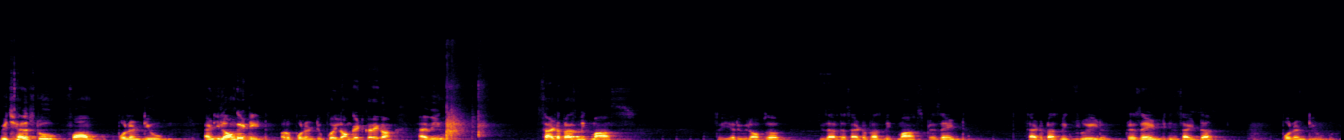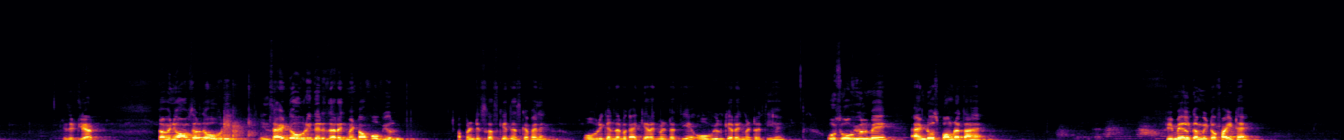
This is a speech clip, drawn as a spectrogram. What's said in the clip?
which helps to form pollen tube and elongate it और वो pollen tube को elongate करेगा हैविंग साइटोप्लाज्मिक मास तो here you will observe These are the cytoplasmic mass present, cytoplasmic fluid present inside the pollen tube. Is it clear? Now when you observe the ovary, inside the ovary there is arrangement of ovule. अपन discuss किए थे इसके पहले ovary के अंदर में काय की अरेंजमेंट रहती है ओव्यूल की अरेंजमेंट रहती है उस ओव्यूल में एंडोस्पर्म रहता है फीमेल गमीटोफाइट है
